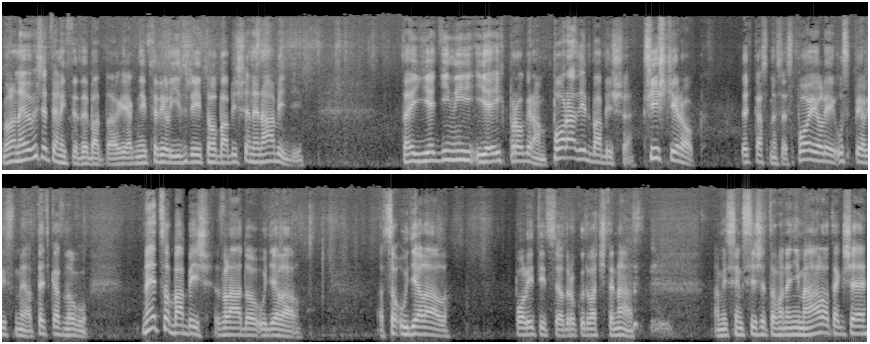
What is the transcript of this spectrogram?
Bylo neuvěřitelné v těch debatách, jak někteří lídři toho Babiše nenávidí. To je jediný jejich program. Porazit Babiše. Příští rok. Teďka jsme se spojili, uspěli jsme a teďka znovu. Ne, co Babiš s vládou udělal. A co udělal politice od roku 2014 a myslím si, že toho není málo, takže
